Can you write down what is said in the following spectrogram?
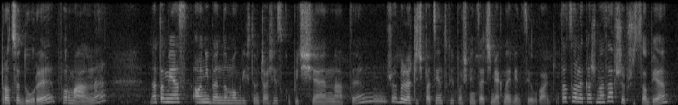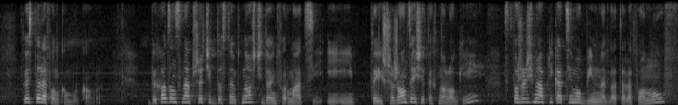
procedury formalne, Natomiast oni będą mogli w tym czasie skupić się na tym, żeby leczyć pacjentów i poświęcać im jak najwięcej uwagi. To, co lekarz ma zawsze przy sobie, to jest telefon komórkowy. Wychodząc naprzeciw dostępności do informacji i, i tej szerzącej się technologii, stworzyliśmy aplikacje mobilne dla telefonów,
